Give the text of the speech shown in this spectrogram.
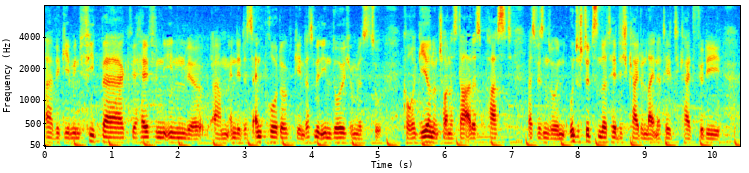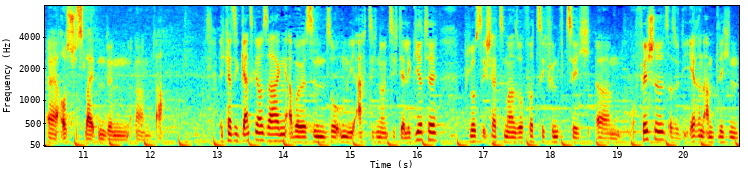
äh, wir geben ihnen Feedback, wir helfen ihnen, wir am Ende des Endprodukts gehen das mit ihnen durch, um das zu korrigieren und schauen, dass da alles passt. Das heißt, wir sind so in unterstützender Tätigkeit und leitender Tätigkeit für die äh, Ausschussleitenden ähm, da. Ich kann es nicht ganz genau sagen, aber es sind so um die 80, 90 Delegierte plus ich schätze mal so 40, 50 ähm, Officials, also die Ehrenamtlichen,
